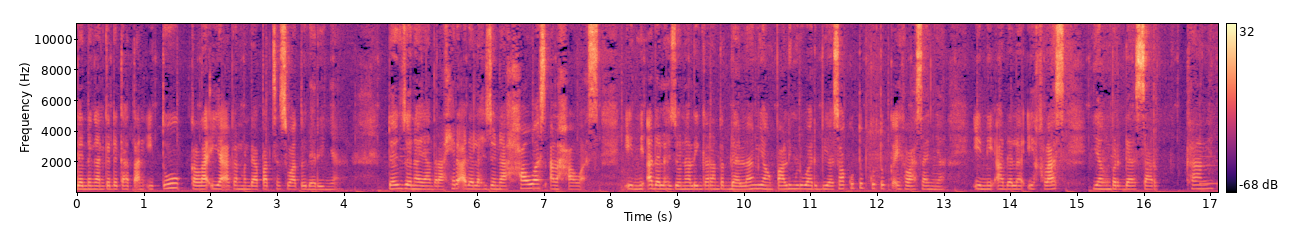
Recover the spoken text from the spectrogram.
Dan dengan kedekatan itu, kelak ia akan mendapat sesuatu darinya. Dan zona yang terakhir adalah zona hawas al-hawas. Ini adalah zona lingkaran terdalam yang paling luar biasa kutub-kutub keikhlasannya. Ini adalah ikhlas yang berdasarkan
